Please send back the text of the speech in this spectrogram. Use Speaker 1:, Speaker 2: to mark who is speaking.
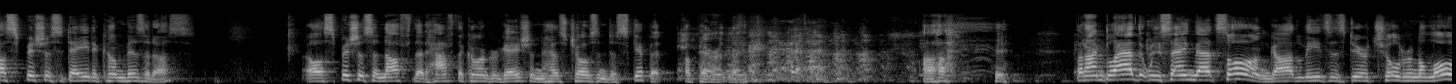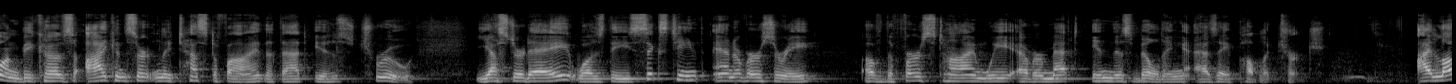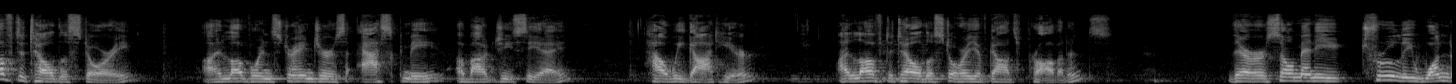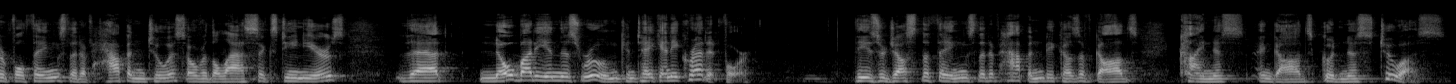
Speaker 1: auspicious day to come visit us. Auspicious enough that half the congregation has chosen to skip it, apparently. uh, but I'm glad that we sang that song, God Leads His Dear Children Along, because I can certainly testify that that is true. Yesterday was the 16th anniversary of the first time we ever met in this building as a public church. I love to tell the story. I love when strangers ask me about GCA, how we got here. I love to tell the story of God's providence. There are so many truly wonderful things that have happened to us over the last 16 years that nobody in this room can take any credit for. These are just the things that have happened because of God's kindness and God's goodness to us.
